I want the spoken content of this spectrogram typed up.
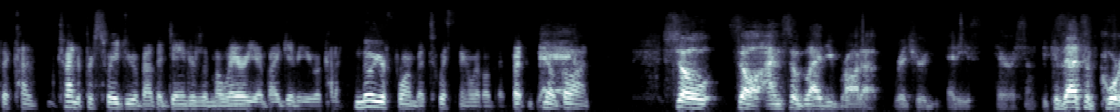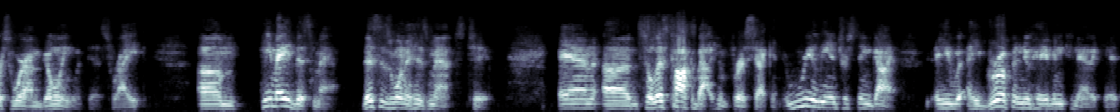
the kind of trying to persuade you about the dangers of malaria by giving you a kind of familiar form, but twisting a little bit. But yeah. no, go on. So, so I'm so glad you brought up Richard Edes Harrison because that's of course where I'm going with this, right? Um, he made this map. This is one of his maps too. And uh, so let's talk about him for a second. Really interesting guy. He, he grew up in New Haven, Connecticut.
